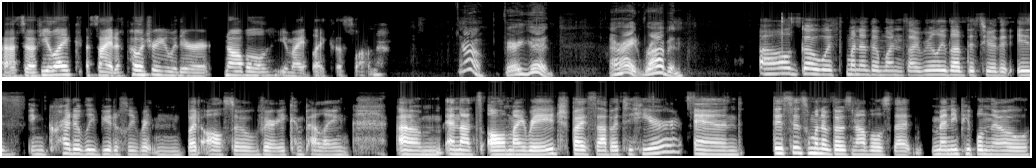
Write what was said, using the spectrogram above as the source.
Uh, so if you like a side of poetry with your novel, you might like this one. Oh, very good. All right, Robin. I'll go with one of the ones I really love this year that is incredibly beautifully written, but also very compelling. Um, and that's All My Rage by Sabaa Tahir. And this is one of those novels that many people know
